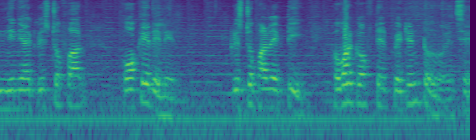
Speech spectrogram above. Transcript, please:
ইঞ্জিনিয়ার ক্রিস্টোফার ককেরেলের ক্রিস্টোফারের একটি হোভারক্রফটের পেটেন্টও রয়েছে।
